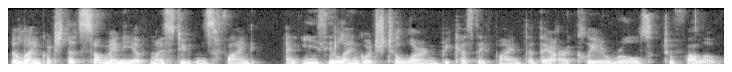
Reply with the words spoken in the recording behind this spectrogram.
The language that so many of my students find an easy language to learn because they find that there are clear rules to follow.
